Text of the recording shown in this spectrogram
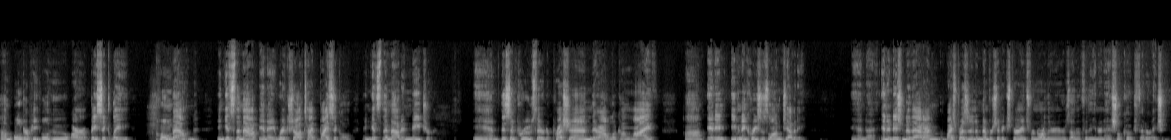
um, older people who are basically homebound and gets them out in a rickshaw type bicycle and gets them out in nature. And this improves their depression, their outlook on life. Um, it in, even increases longevity. And uh, in addition to that, I'm vice president of membership experience for Northern Arizona for the International Coach Federation.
